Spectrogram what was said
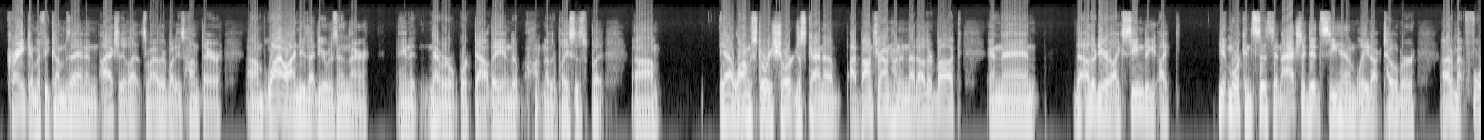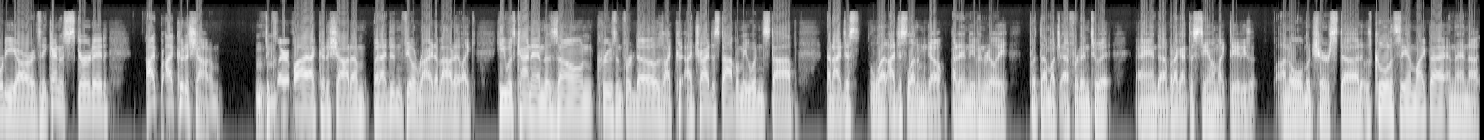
Crank him if he comes in." And I actually let some of my other buddies hunt there um, while I knew that deer was in there, and it never worked out. They ended up hunting other places, but um, yeah. Long story short, just kind of I bounced around hunting that other buck, and then the other deer like seemed to like get more consistent. I actually did see him late October. I had him at 40 yards and he kind of skirted. I I could have shot him. To Mhm. clarify, I could have shot him, but I didn't feel right about it. Like he was kind of in the zone, cruising for does. I could I tried to stop him, he wouldn't stop, and I just let I just let him go. I didn't even really put that much effort into it. And uh, but I got to see him. I'm like, dude, he's an old mature stud. It was cool to see him like that. And then uh,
